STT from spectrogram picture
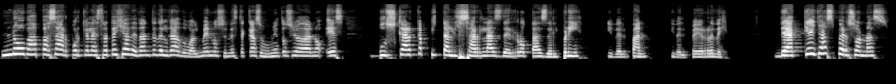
No va a pasar porque la estrategia de Dante Delgado, al menos en este caso Movimiento Ciudadano, es buscar capitalizar las derrotas del PRI y del PAN y del PRD. De aquellas personas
